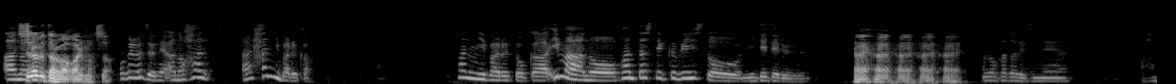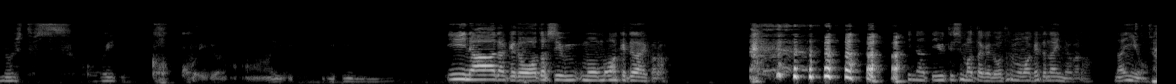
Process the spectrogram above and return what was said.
あの、調べたらわかりました。わかりますよね。あの、ハン、あれ、ハンニバルか。ハンニバルとか、今、あの、ファンタスティック・ビーストに出てる、はいはいはいはいはい。あの方ですね。あの人、すごい、かっこいいよないいいいなぁ、だけど、私もう負けてないから。いいなって言ってしまったけど、私も負けてないんだから。何よ。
